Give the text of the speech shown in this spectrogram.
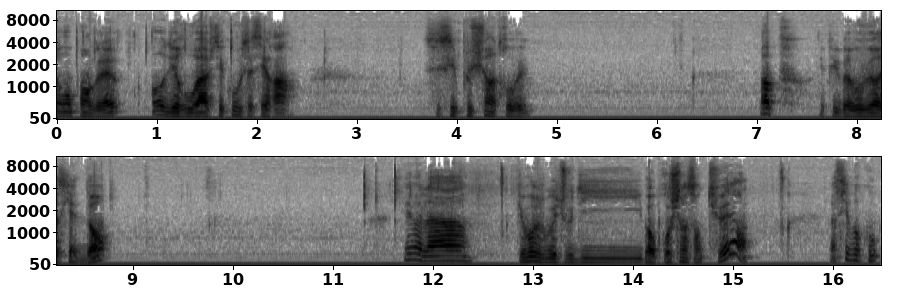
On prend glaive. Oh, des rouages, c'est cool, ça c'est rare. C'est ce qui est plus chiant à trouver. Hop. Et puis bah, vous verrez ce qu'il y a dedans. Et voilà. Puis moi je vous dis bah, au prochain sanctuaire. Merci beaucoup.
